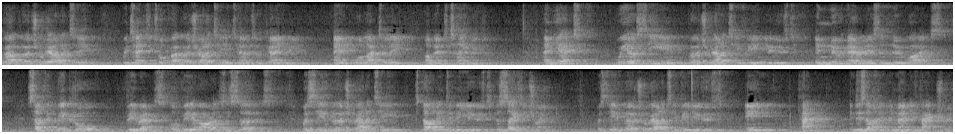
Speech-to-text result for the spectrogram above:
about virtual reality, we tend to talk about virtual reality in terms of gaming and more latterly of entertainment. And yet, we are seeing virtual reality being used in new areas and new ways. Something we call VRAS, or VR as a Service. We're seeing virtual reality starting to be used for safety training. We're seeing virtual reality be used in CAD, in design and manufacturing.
